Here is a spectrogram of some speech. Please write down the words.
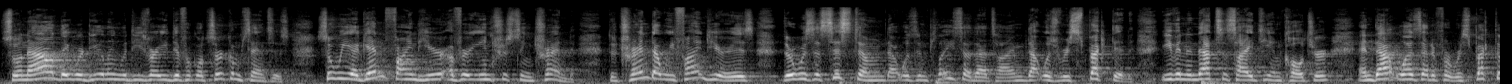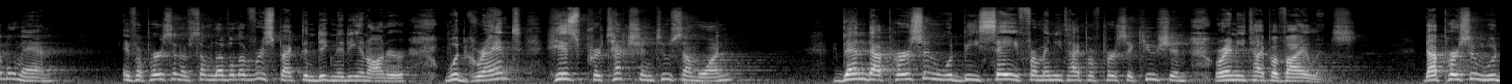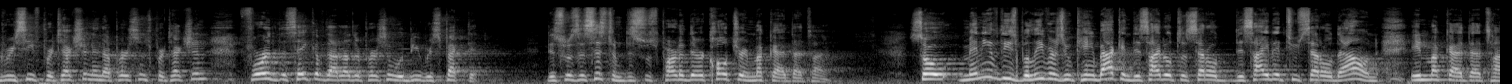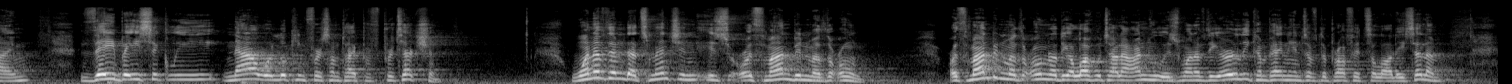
So now they were dealing with these very difficult circumstances. So we again find here a very interesting trend. The trend that we find here is there was a system that was in place at that time that was respected, even in that society and culture, and that was that if a respectable man, if a person of some level of respect and dignity and honor would grant his protection to someone, then that person would be safe from any type of persecution or any type of violence. That person would receive protection, and that person's protection, for the sake of that other person, would be respected. This was a system, this was part of their culture in Mecca at that time. So many of these believers who came back and decided to settle, decided to settle down in Mecca at that time, they basically now were looking for some type of protection. One of them that's mentioned is Uthman bin Mad'un. Uthman bin Mad'un radiallahu ta'ala anhu is one of the early companions of the Prophet sallallahu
